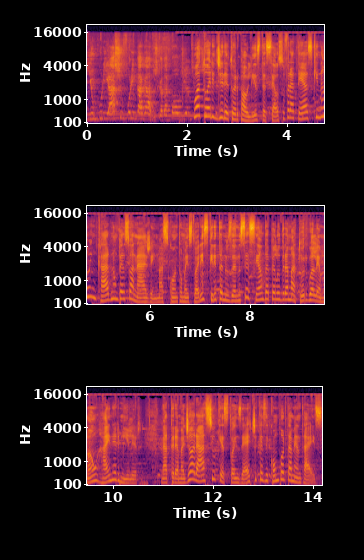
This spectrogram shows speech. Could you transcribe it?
e o Curiácio foram indagados, cada qual diante O ator e diretor paulista Celso Frateschi não encarna um personagem, mas conta uma história escrita nos anos 60 pelo dramaturgo alemão Rainer Miller. Na trama de Horácio, questões éticas e comportamentais.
